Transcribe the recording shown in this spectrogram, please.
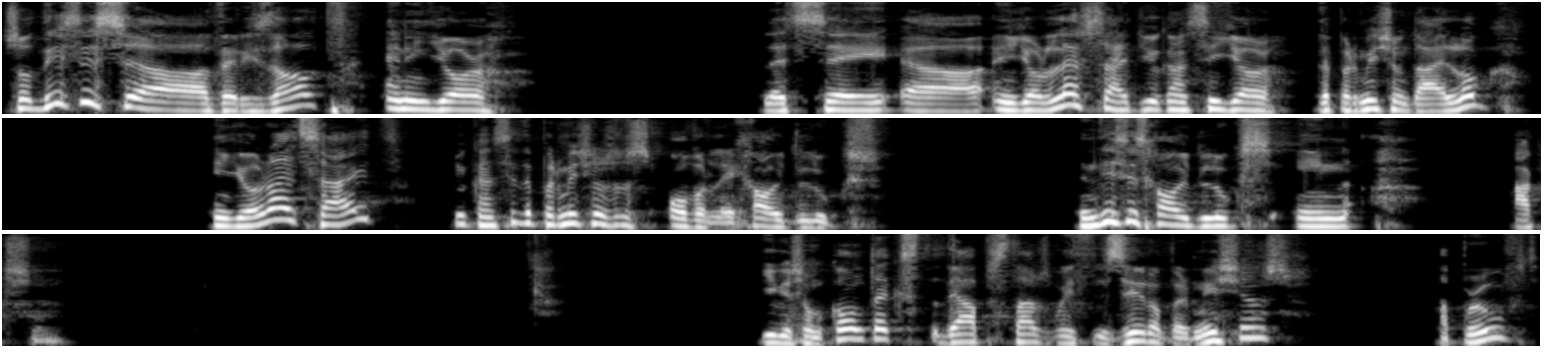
So this is uh, the result, and in your, let's say, uh, in your left side, you can see your the permission dialog in your right side, you can see the permissions overlay, how it looks. And this is how it looks in action. Give you some context. The app starts with zero permissions, approved.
